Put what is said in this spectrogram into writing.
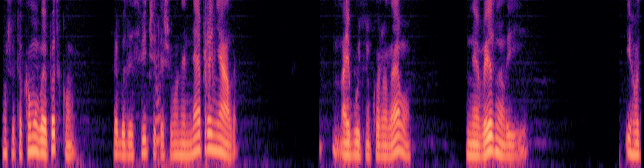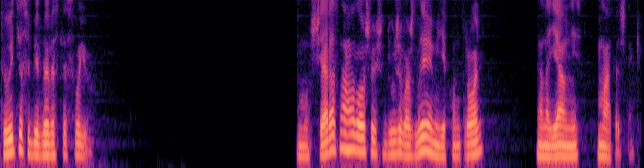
Тому що в такому випадку це буде свідчити, що вони не прийняли майбутню королеву, не визнали її і готуються собі вивести свою. Тому ще раз наголошую, що дуже важливим є контроль на наявність маточників.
